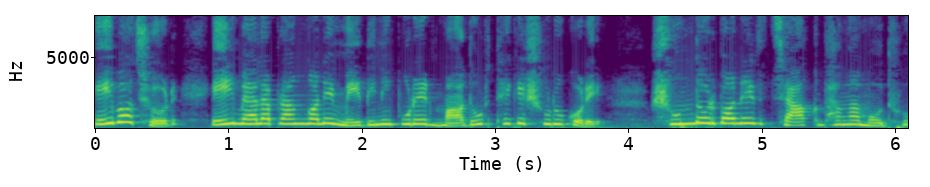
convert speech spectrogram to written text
এই বছর এই মেলা প্রাঙ্গণে মেদিনীপুরের মাদুর থেকে শুরু করে সুন্দরবনের চাক ভাঙা মধু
